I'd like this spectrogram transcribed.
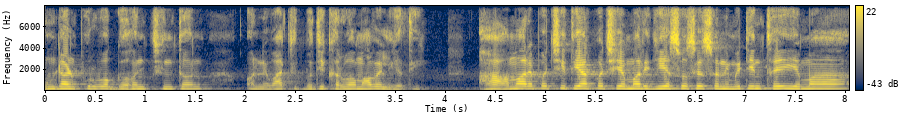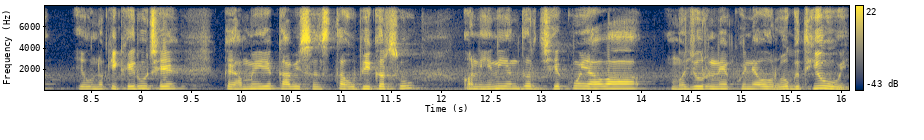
ઊંડાણપૂર્વક ગહન ચિંતન અને વાતચીત બધી કરવામાં આવેલી હતી. હા, અમારે પછી, ત્યાર પછી અમારી જે એસોસિએશનની મિટિંગ થઈ, એમાં એવું નક્કી કર્યું છે કે અમે એક આવી સંસ્થા ઊભી કરશું અને એની અંદર જે કોઈ આવા મજૂરને કોઈને આવો રોગ થયો હોય,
